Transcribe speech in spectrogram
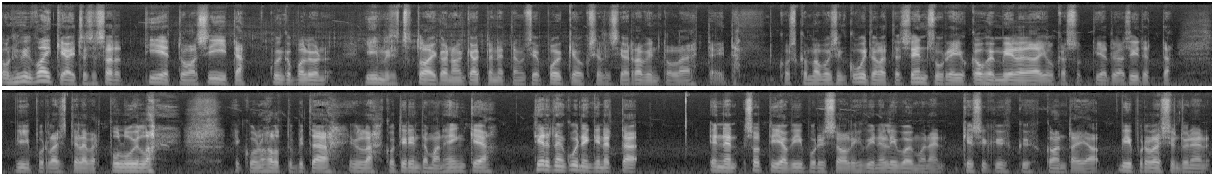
On hyvin vaikea itse asiassa saada tietoa siitä, kuinka paljon ihmiset sota-aikana on käyttäneet tämmöisiä poikkeuksellisia ravintolähteitä. Koska mä voisin kuvitella, että sensuuri ei ole kauhean mielellään julkaissut tietoja siitä, että viipurilaiset elävät puluilla, kun on haluttu pitää yllä kotirintaman henkeä. Tiedetään kuitenkin, että Ennen sotia Viipurissa oli hyvin elinvoimainen kesykyhkykanta ja Viipurilaisille syntyneen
